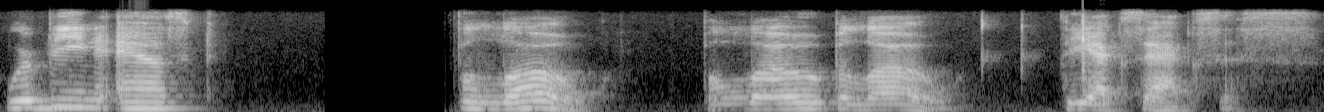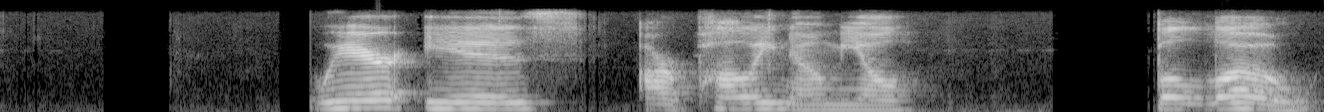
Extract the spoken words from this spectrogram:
We're being asked below, below, below the x-axis. Where is our polynomial below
